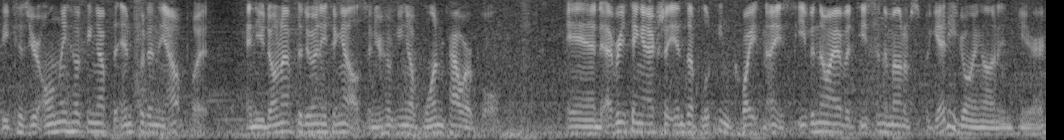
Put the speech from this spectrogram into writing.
because you're only hooking up the input and the output and you don't have to do anything else and you're hooking up one power pole and everything actually ends up looking quite nice even though I have a decent amount of spaghetti going on in here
